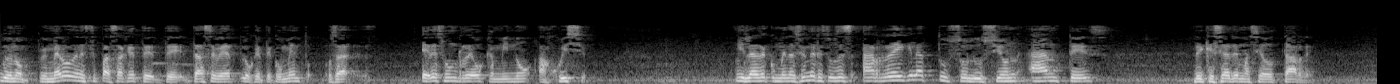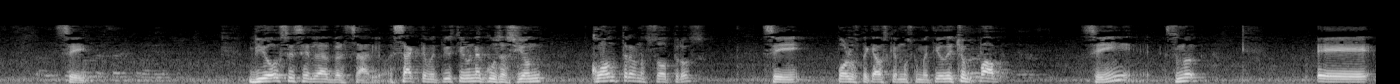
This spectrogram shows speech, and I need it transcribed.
bueno, primero en este pasaje te, te hace ver lo que te comento. O sea, eres un reo camino a juicio. Y la recomendación de Jesús es arregla tu solución antes de que sea demasiado tarde. Sí. Dios es el adversario. Exactamente. Dios tiene una acusación contra nosotros, sí, por los pecados que hemos cometido. De hecho, Pablo, sí, eh,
